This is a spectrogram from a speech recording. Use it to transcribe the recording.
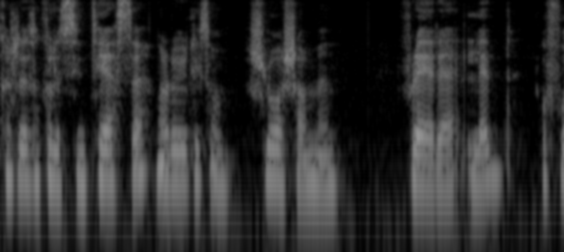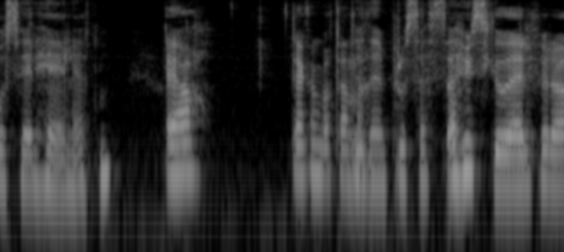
kanskje det som kalles syntese, når du liksom slår sammen flere ledd og får ser helheten. Ja, det kan godt hende. Det er en prosess. Jeg husker det der fra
